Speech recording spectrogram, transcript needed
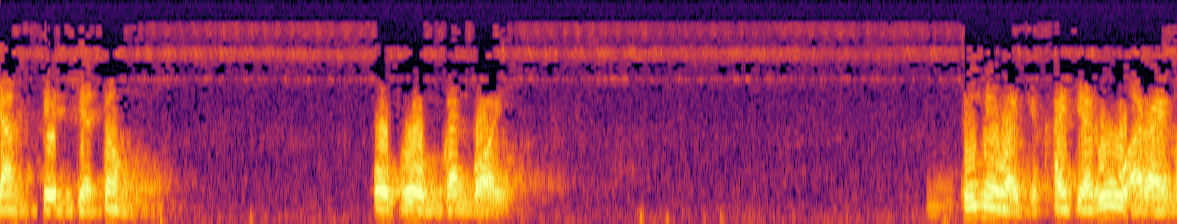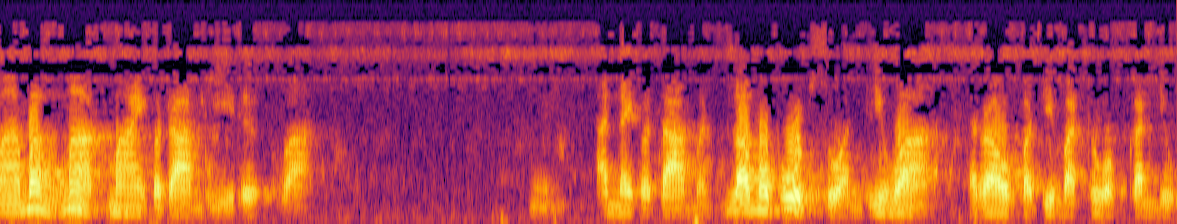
จำเป็นจะต้อง อบรมกันบ่อย ถึงไม่ว่าจะใครจะรู้อะไรมาบ้างมากมายก็ตามทีเถอะว่า อันใดก็ตามมัน เรามาพูดส่วนที่ว่าเราปฏิบัติร่วบกันอยู่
